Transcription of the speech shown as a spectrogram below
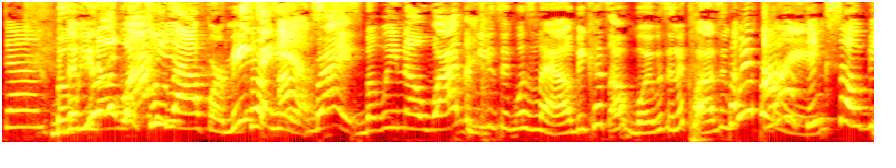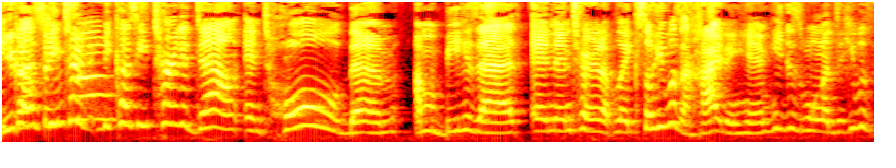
down? But The we music know was too loud for me to hear. Uh, right, but we know why the music was loud because our boy was in the closet I whimpering. don't think so You don't because he turned so? because he turned it down and told them I'm gonna beat his ass and then turn it up like so he wasn't hiding him he just wanted to he was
